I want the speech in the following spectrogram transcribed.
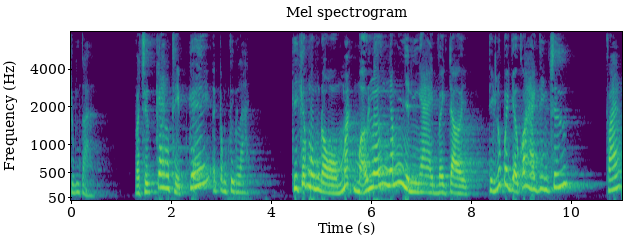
chúng ta. Và sự can thiệp kế ở trong tương lai. Khi các môn đồ mắt mở lớn ngắm nhìn ngài về trời, thì lúc bây giờ có hai thiên sứ phán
